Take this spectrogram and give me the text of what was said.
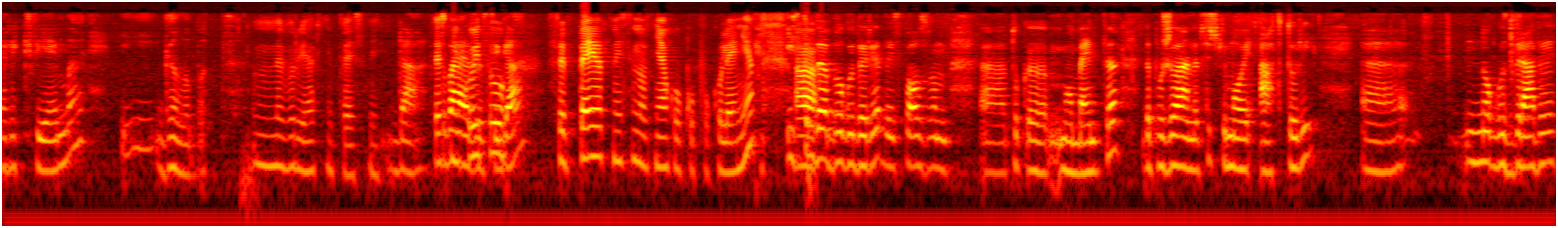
Реквиема и Гълъбът. Невероятни песни. Да, Песни, това е които за сега. се пеят наистина от няколко поколения. Искам А, да благодаря, да използвам а, тук момента, да пожелая на всички мои автори а, много здраве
